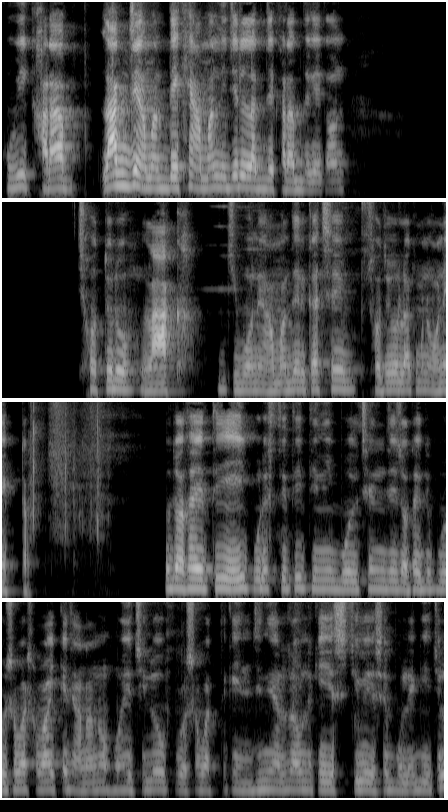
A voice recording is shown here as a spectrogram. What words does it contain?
খুবই খারাপ লাগছে আমার দেখে, আমার নিজের লাগছে খারাপ দেখে। কারণ সতেরো লাখ জীবনে আমাদের কাছে সতেরো লাখ মানে অনেকটা। তো যথারীতি এই পরিস্থিতি তিনি বলছেন যে যথারীতি পুরসভা সবাইকে জানানো হয়েছিল। পুরসভার থেকে ইঞ্জিনিয়াররাও নাকি এসছিল, এসে বলে গিয়েছিল,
